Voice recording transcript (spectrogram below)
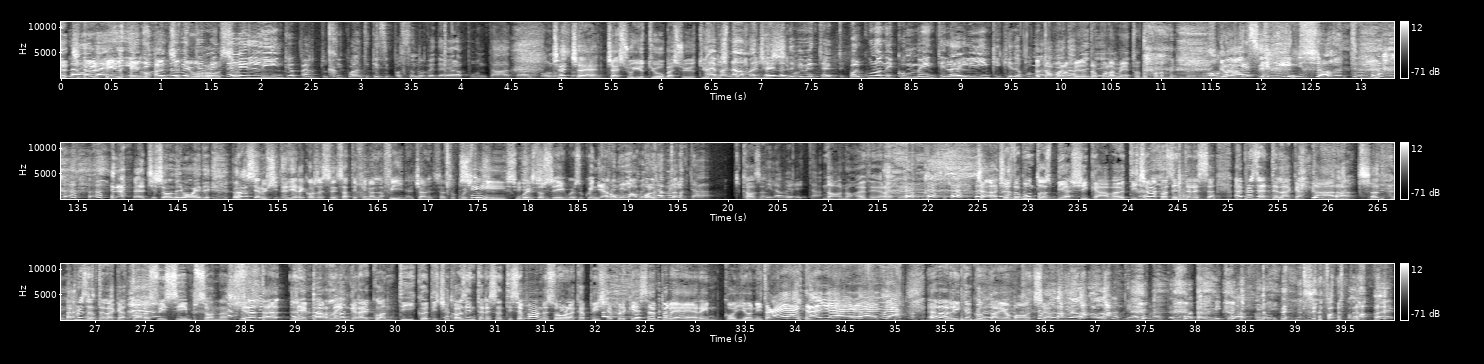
No, vabbè, C'avevi le guance di un rosso. mettere il link per tutti quanti che si possono vedere la puntata. C'è, so. c'è, c'è su YouTube, è su YouTube. Eh, ma no, ma cioè, la devi mettere qualcuno nei commenti la link che dopo me dopo, la me- dopo la metto, dopo la metto. O Grazie. screenshot. Ci sono dei momenti, però si è riusciti a dire cose sensate fino alla fine, cioè nel senso questo Sì, sì, sì, questo sì, sì, questo. quindi era un babbo la verità. Cosa? Di la verità. No, no, è vero, è vero. Cioè, a un certo punto sbiascicava, diceva cose interessanti. Hai presente la gattara? Hai presente la gattara sui Simpson? In realtà lei parla in greco antico e dice cose interessantissime, però nessuno la capisce perché è sempre rincoglionita. Era ricca con Dario Moccia. Oddio, ho già tirato una testata al microfono. Si è fatta male.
